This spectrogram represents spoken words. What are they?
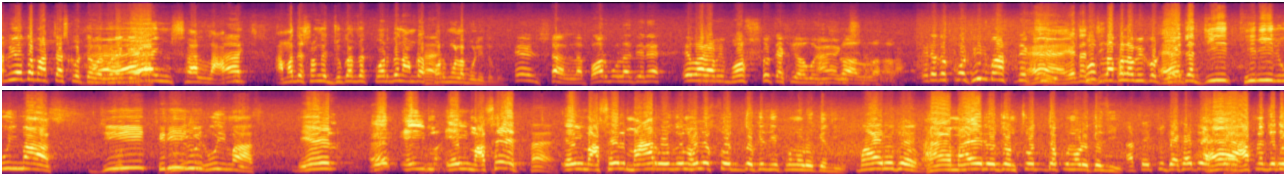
আমিও তো মাছ চাষ করতে পারব নাকি? হ্যাঁ, ইনশাল্লাহ আচ্ছা। আমাদের সঙ্গে যোগাযোগ করবেন আমরা হ্যাঁ। ফর্মুলা বলে দেবো। ইনশাআল্লাহ ফর্মুলা জেনে এবার আমি মৎস্য চাষি হব ইনশাআল্লাহ এটা তো কঠিন মাছ দেখছি। এটা খুব লাফালাফি করছে এটা জি থ্রি রুই মাছ। জি থ্রি রুই মাছ। এর এই এই মাছের হ্যাঁ। এই মাছের মার ওজন হলো চোদ্দ কেজি পনেরো কেজি। মায়ের ওজন? হ্যাঁ মায়ের ওজন চোদ্দ পনেরো কেজি। আচ্ছা একটু দেখাই তো হ্যাঁ আপনি যদি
